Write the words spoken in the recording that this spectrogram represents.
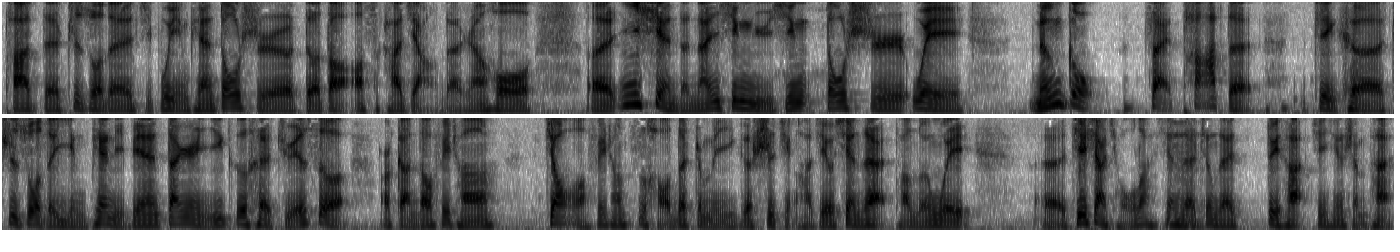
他的制作的几部影片都是得到奥斯卡奖的。然后，呃，一线的男星、女星都是为能够在他的这个制作的影片里边担任一个角色而感到非常骄傲、非常自豪的这么一个事情哈。结果现在他沦为呃阶下囚了，现在正在对他进行审判。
